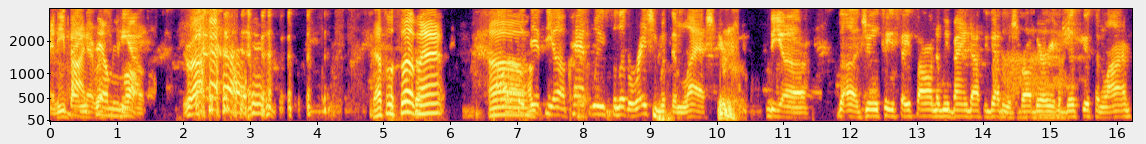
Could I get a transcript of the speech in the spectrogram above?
And he banged God, that tell me recipe more. out. Right? That's what's up, man. I also Um, did the uh, Pathways to Liberation with them last year. The uh, the uh, Juneteenth saison that we banged out together with strawberry, hibiscus, and lime.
